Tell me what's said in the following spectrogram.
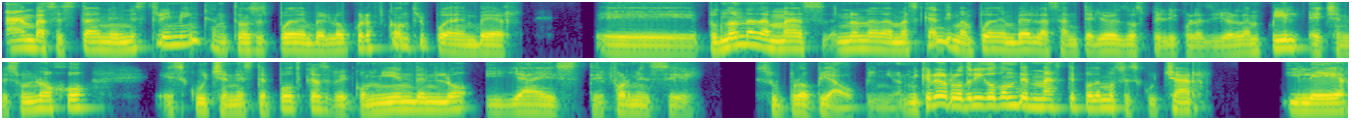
ambas están en streaming, entonces pueden ver Lovecraft Country, pueden ver, eh, pues no nada más, no nada más Candyman, pueden ver las anteriores dos películas de Jordan Peele, échenles un ojo, escuchen este podcast, recomiéndenlo y ya, este, fórmense su propia opinión. Mi querido Rodrigo, ¿dónde más te podemos escuchar y leer?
